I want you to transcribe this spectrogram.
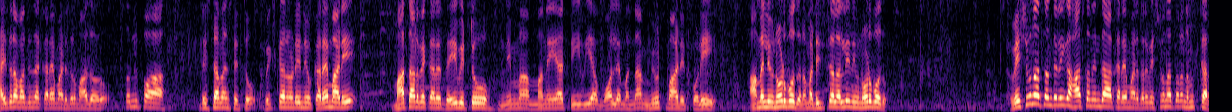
ಹೈದರಾಬಾದಿಂದ ಕರೆ ಮಾಡಿದ್ರು ಮಾಧವರು ಸ್ವಲ್ಪ ಡಿಸ್ಟರ್ಬೆನ್ಸ್ ಇತ್ತು. ವೀಕ್ಷಕರು ನೋಡಿ ನೀವು ಕರೆ ಮಾಡಿ ಮಾತಾಡ್ಬೇಕಾದ್ರೆ ದಯವಿಟ್ಟು ನಿಮ್ಮ ಮನೆಯ ಟಿ ವಿಯ ವಾಲ್ಯೂಮನ್ನು ಮ್ಯೂಟ್ ಮಾಡಿಟ್ಕೊಳ್ಳಿ. ಆಮೇಲೆ ನೀವು ನೋಡ್ಬೋದು ನಮ್ಮ ಡಿಜಿಟಲಲ್ಲಿ ನೀವು ನೋಡ್ಬೋದು. ವಿಶ್ವನಾಥ್ ಅಂತೇಳಿ ಈಗ ಹಾಸನಿಂದ ಕರೆ ಮಾಡಿದ್ದಾರೆ. ವಿಶ್ವನಾಥ್ ಅವರ ನಮಸ್ಕಾರ.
